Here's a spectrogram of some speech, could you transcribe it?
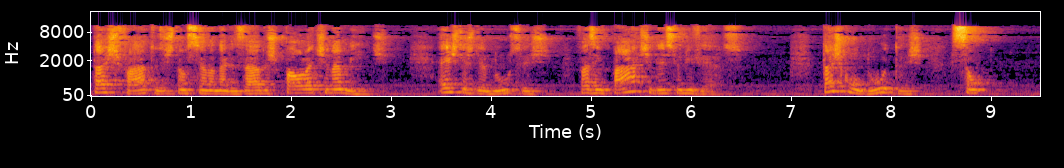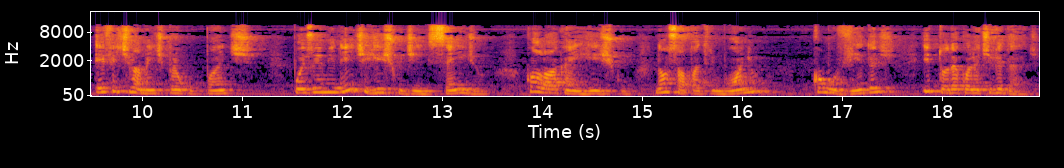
Tais fatos estão sendo analisados paulatinamente. Estas denúncias fazem parte desse universo. Tais condutas são efetivamente preocupantes, pois o iminente risco de incêndio coloca em risco não só patrimônio, como vidas e toda a coletividade.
